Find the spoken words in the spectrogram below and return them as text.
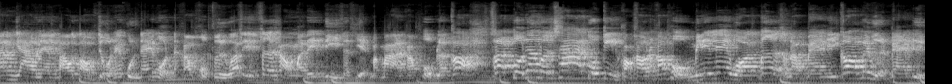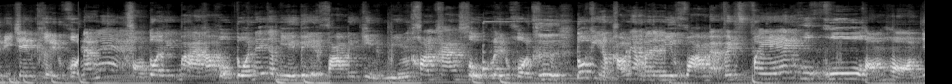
สั้นยาวแรงเบาตอบโจทย์ให้คุณได้หมดนะครับผมคือว่าเซนเซอร์เขาออกมาได้ดีเสถียรมากๆนะครับผมแล้วก็สำหรับตัวเรื่องรสชาติตัวกลิ่นของเขานะครับผมมินิเล่วอเตอร์สำหรับแบรนด์นี้ก็ไม่เหมือนแบรนด์ อื่นอีกเช่นเคยทุกคนน้ำแรกของตัวลิกบาร์ครับผมตัวนี้จะมีเบสความเป็นกลิ่นมิ้นค่อนข้างสูงเลยทุกคนคือ ตัวกลิ่นของเขาเนี่ยมันจะมีความแบบเฟสเฟสคูคูหอมหอมเ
